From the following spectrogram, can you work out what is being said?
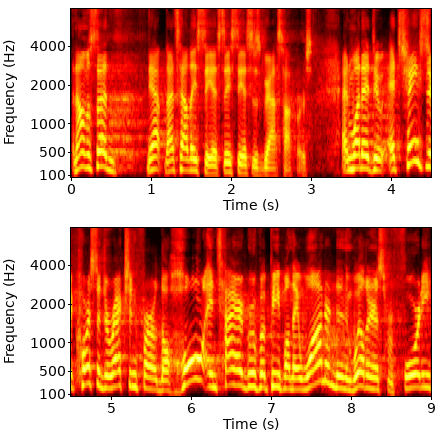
And all of a sudden, yeah, that's how they see us. They see us as grasshoppers. And what it do? It changed the course of direction for the whole entire group of people. And they wandered in the wilderness for 40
